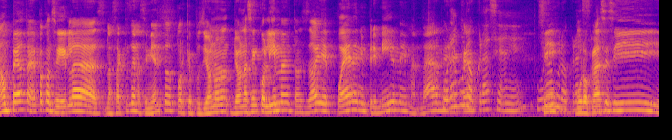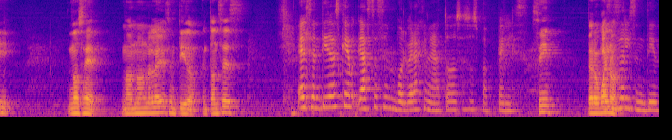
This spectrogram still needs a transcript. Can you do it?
Ah, un pedo también para conseguir las, las actas de nacimiento, porque pues yo no, yo nací en Colima, entonces, oye, pueden imprimirme y mandarme. Pura acá? burocracia, ¿eh? Pura sí, burocracia. burocracia sí, no sé, no, no, no le había sentido. Entonces, El sentido es que gastas en volver a generar todos esos papeles. sí, pero bueno, Ese es el sentido,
